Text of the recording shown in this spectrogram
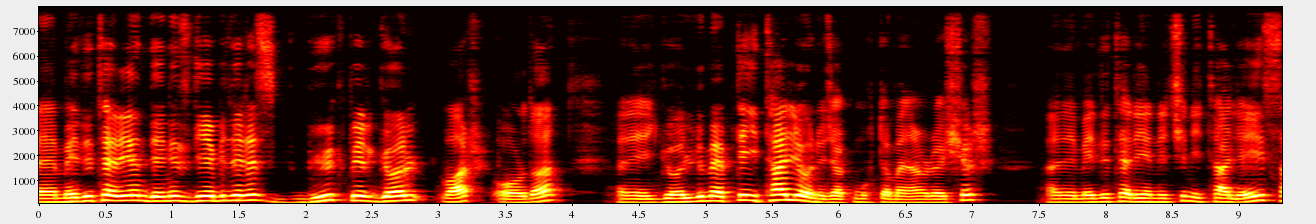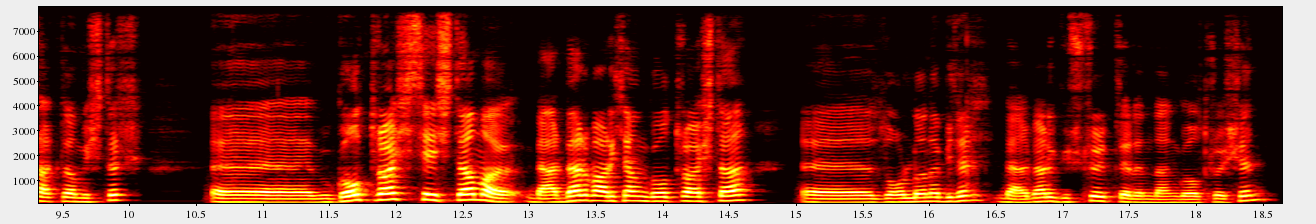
E, Mediterranean deniz diyebiliriz. Büyük bir göl var orada. Hani göllü map'te İtalya oynayacak muhtemelen Rusher. Hani Mediterranean için İtalya'yı saklamıştır. E, Gold Rush seçti ama Berber varken Gold Rush'ta e, zorlanabilir. Berber güçlü ırklarından Gold Rush'ın.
